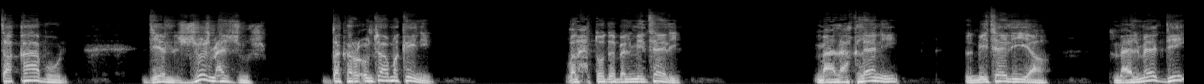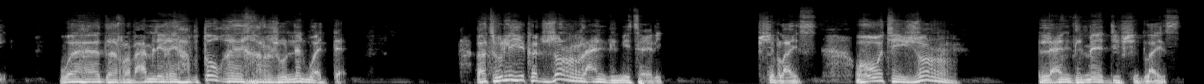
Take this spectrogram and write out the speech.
تقابل. ديال الجوج مع الجوج الذكر والأنثى هما كاينين. غنحطو دابا المثالي مع العقلاني المثالية مع المادي وهذا الربعه ملي غيهبطوا غيخرجوا لنا المعدل غتولي هي كتجر لعند المثالي في شي بلايص. وهو تيجر لعند المادي في شي بلايص.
